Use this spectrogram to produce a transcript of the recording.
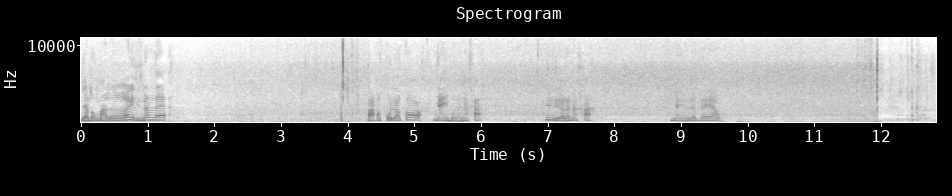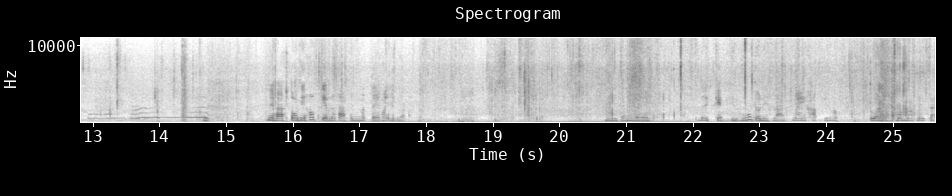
อย่าลงมาเลยที่นั่นแหละป่าพกุลแล้วก็ใหญ่หมดแล้วนะคะไม่เหลือแล้วนะคะ ใหญ่หมดแล้ว นี่ค่ะ ตรงที่เขาเก็บนะคะเป็นมาแตกมาอีกแล้ว ดีจังเลยได้เก็บอยู่ตัวนี้ร้านใหญ่ครับพี่น้องตัวนี้บ่มักเลยจ้ะ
